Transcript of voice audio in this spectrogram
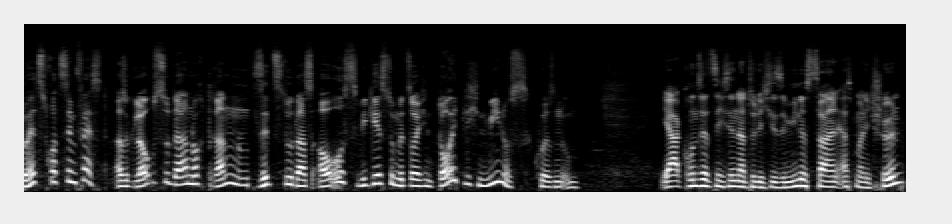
Du hältst trotzdem fest. Also glaubst du da noch dran und sitzt du das aus? Wie gehst du mit solchen deutlichen Minuskursen um? Ja, grundsätzlich sind natürlich diese Minuszahlen erstmal nicht schön.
